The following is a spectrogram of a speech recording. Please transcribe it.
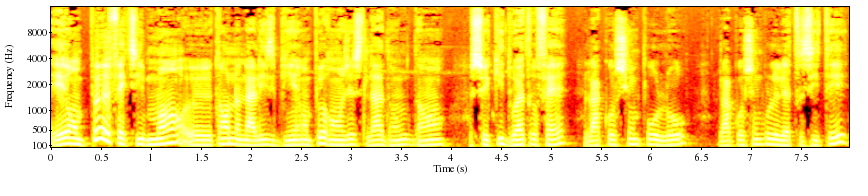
et on peut effectivement, euh, quand on analyse bien, on peut ranger cela donc dans ce qui doit être fait, la caution pour l'eau, la caution pour l'électricité.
